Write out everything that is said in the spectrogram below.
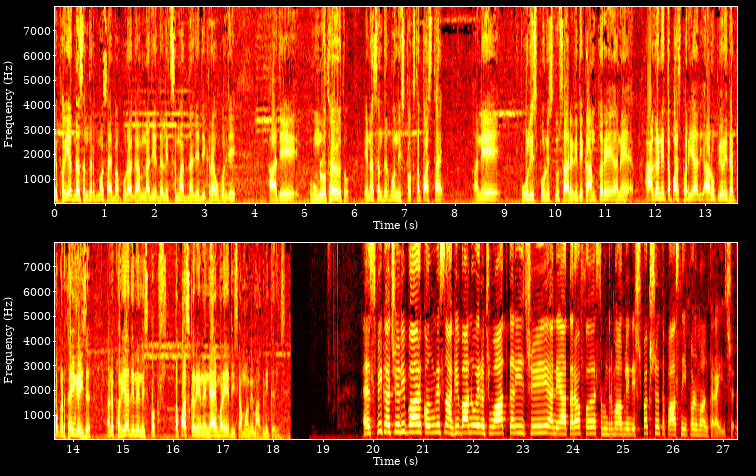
એ ફરિયાદના સંદર્ભમાં સાહેબાપુરા ગામના જે દલિત સમાજના જે દીકરા ઉપર જે આ જે હુમલો થયો હતો, એના સંદર્ભમાં નિષ્પક્ષ તપાસ થાય અને પોલીસ પોલીસનું સારી રીતે કામ કરે અને આગળની તપાસ ફરિયાદી આરોપીઓની ધરપકડ થઈ ગઈ છે અને ફરિયાદીને નિષ્પક્ષ તપાસ કરી અને ન્યાય મળે એ દિશામાં અમે માગણી કરી છે. એસપી કચેરી પર કોંગ્રેસના આગેવાનોએ રજૂઆત કરી છે અને આ તરફ સમગ્ર મામલે નિષ્પક્ષ તપાસની પણ માંગ કરાઈ છે.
